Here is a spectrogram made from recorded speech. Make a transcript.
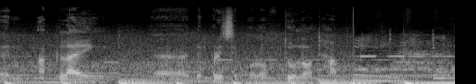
and applying uh, the principle of do not harm.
